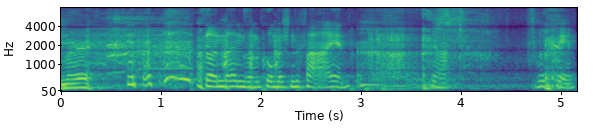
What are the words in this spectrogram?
Nee. sondern so einen komischen Verein. Ja. Okay,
